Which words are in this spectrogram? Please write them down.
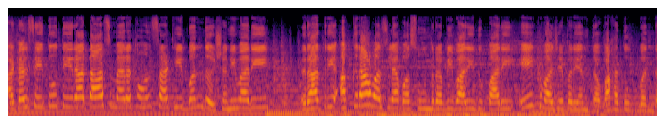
अटल सेतू तेरा तास मॅरेथॉनसाठी बंद. शनिवारी रात्री अकरा वाजल्यापासून रविवारी दुपारी एक वाजेपर्यंत वाहतूक बंद.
